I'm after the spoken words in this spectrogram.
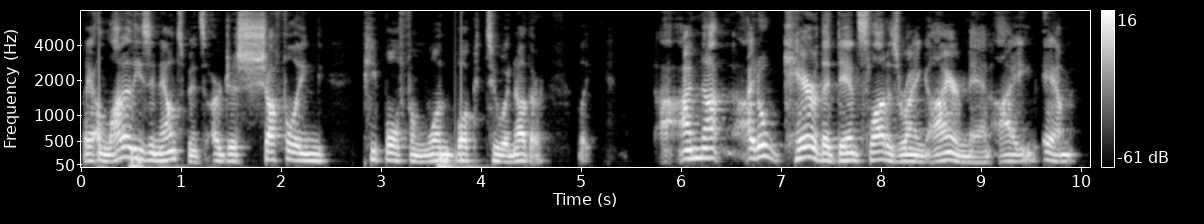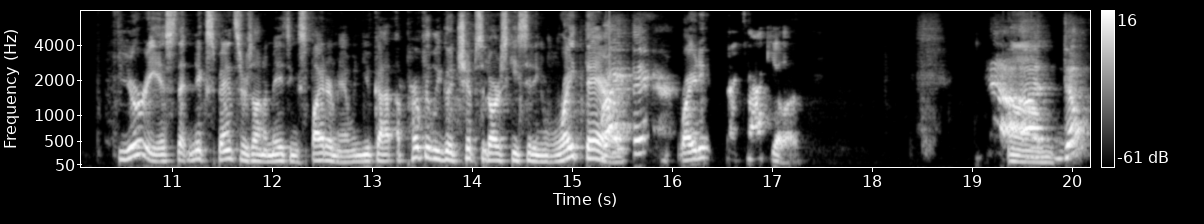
Like a lot of these announcements are just shuffling people from one book to another. I'm not I don't care that Dan Slott is writing Iron Man. I am furious that Nick Spencer's on Amazing Spider-Man when you've got a perfectly good Chip Zdarsky sitting right there, right there, writing spectacular. Yeah, uh, um, don't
